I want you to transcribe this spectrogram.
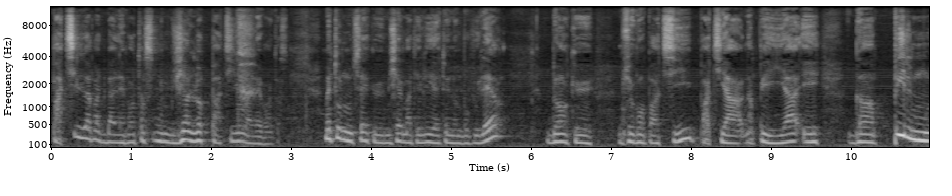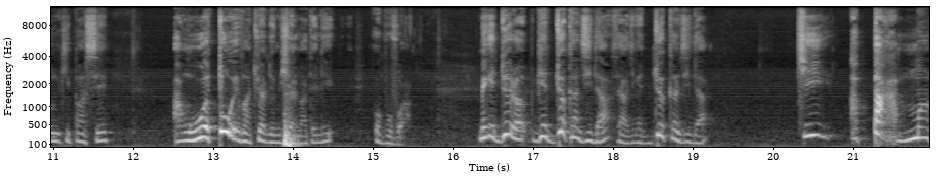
pati la pat bay l'importans, menm jan lot pati yo la l'importans. Men tout moun se ke Michel Matéli euh, et un nom populèr, donk euh, msè kon pati, pati nan peyi ya, e gan pil moun ki panse an wotou eventuel de Michel Matéli ou pouvoi. Men gen dè kandida, sa la di gen dè kandida, ki aparamman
